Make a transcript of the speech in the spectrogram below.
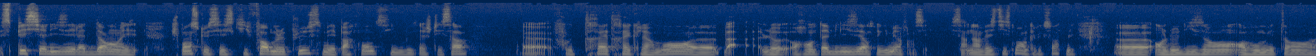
spécialisés là-dedans. Et je pense que c'est ce qui forme le plus. Mais par contre, si vous achetez ça, il faut très très clairement bah, le rentabiliser entre guillemets. Enfin, c'est un investissement en quelque sorte, mais en le lisant, en vous mettant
